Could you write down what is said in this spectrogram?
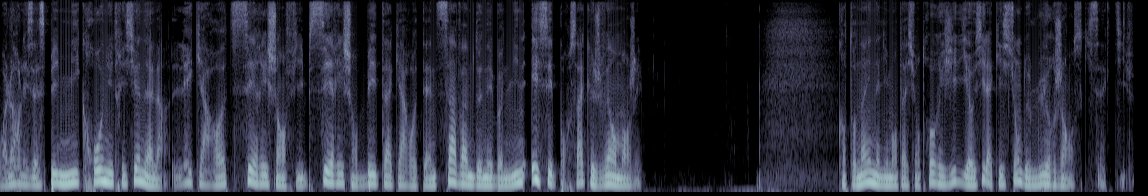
Ou alors les aspects micronutritionnels. Hein. Les carottes, c'est riche en fibres, c'est riche en bêta-carotène, ça va me donner bonne mine et c'est pour ça que je vais en manger. Quand on a une alimentation trop rigide, il y a aussi la question de l'urgence qui s'active.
